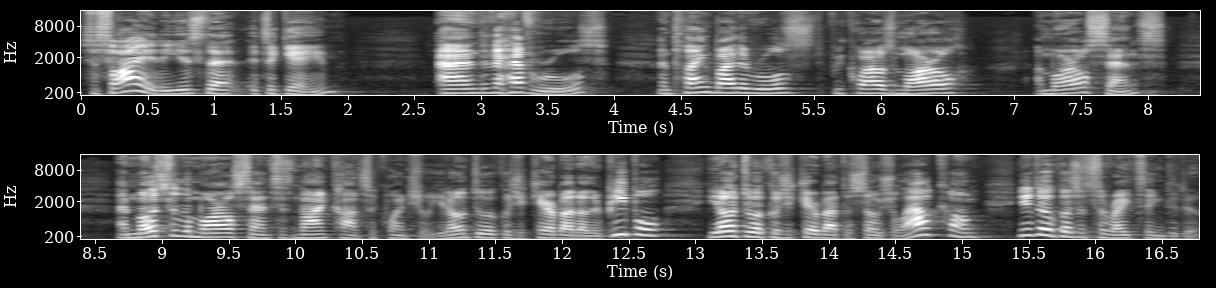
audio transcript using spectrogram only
society is that it's a game and they have rules, and playing by the rules requires moral, a moral sense, and most of the moral sense is non consequential. You don't do it because you care about other people, you don't do it because you care about the social outcome, you do it because it's the right thing to do.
